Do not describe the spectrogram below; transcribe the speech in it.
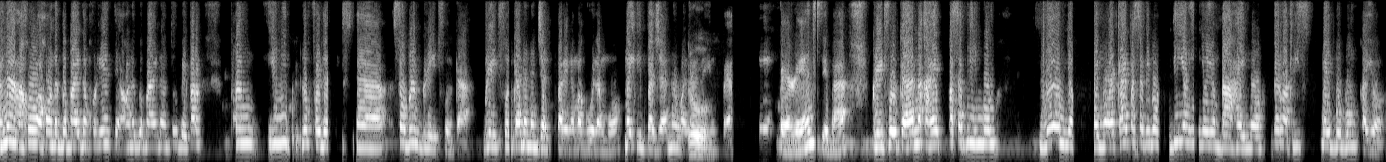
ala, ako, ako ang nagbabayad ng kuryente, ako ang nagbabayad ng tubig. Parang, parang you need to look for the things na sobrang grateful ka. Grateful ka na nandyan pa rin ang magulang mo. May iba dyan na wala True. na yung pa- yung parents, di ba? Grateful ka na kahit pasabihin mo, loan yung bahay mo, or kahit pasabihin mo, hindi yung inyo yung bahay mo, pero at least may bubong kayo.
